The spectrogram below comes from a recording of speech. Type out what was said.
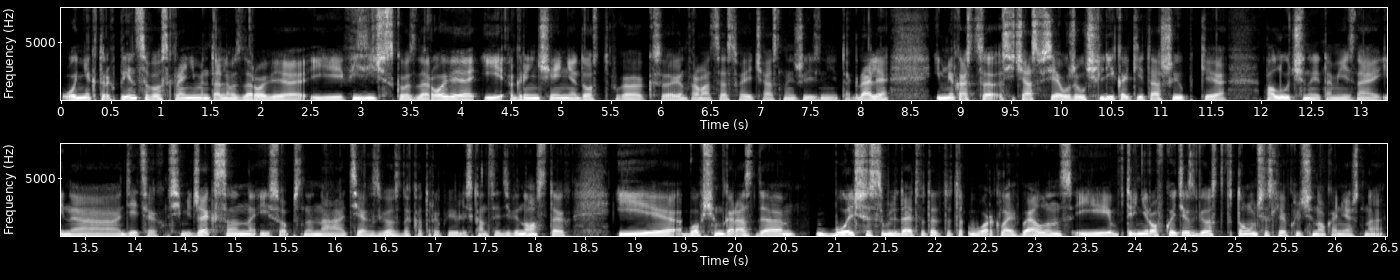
о некоторых принципах сохранения ментального здоровья и физического здоровья, и ограничения доступа к информации о своей частной жизни и так далее. И мне кажется, сейчас все уже учли какие-то ошибки, полученные, там, я не знаю, и на детях Сими Джексон, и, собственно, на тех звездах, которые появились в конце 90-х. И, в общем, гораздо больше соблюдает вот этот work-life balance, и в тренировку этих звезд в том числе включено, конечно,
